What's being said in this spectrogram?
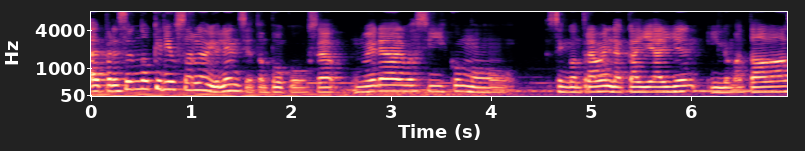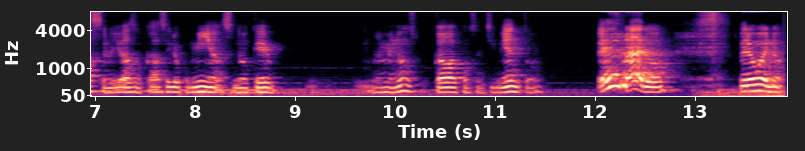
al parecer no quería usar la violencia tampoco, o sea, no era algo así como se encontraba en la calle alguien y lo mataba, se lo llevaba a su casa y lo comía, sino que al menos buscaba consentimiento. Es raro, pero bueno.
